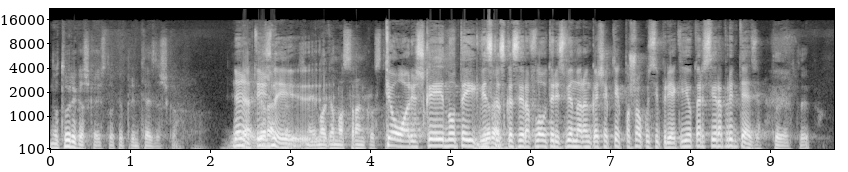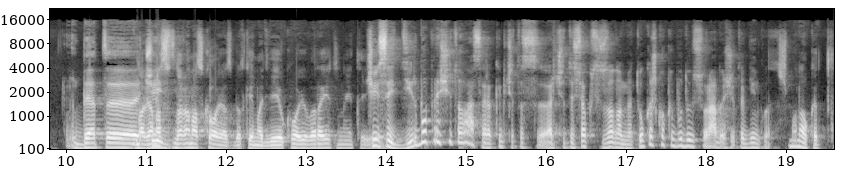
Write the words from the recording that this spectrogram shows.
Nu, turi kažką iš tokio printeziško. Ne, ne, tai yra, žinai, žinai, nuo vienos rankos. Tai. Teoriškai, nu tai viskas, yra. kas yra flauteris, viena ranka šiek tiek pašokus į priekį, jau tarsi yra printezė. Taip, taip. Bet... Nuo vienos, jis, nuo vienos kojos, bet kai nuo dviejų kojų varaitinai, tai... Čia jisai dirbo prie šito vasarą, kaip čia tas, ar čia tiesiog sezono metu kažkokiu būdu surado šitą ginklą? Aš manau, kad,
